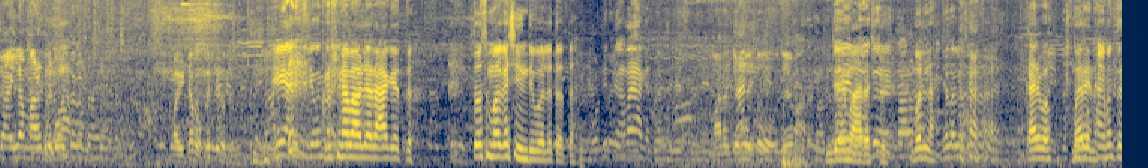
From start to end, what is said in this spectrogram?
चायला मार्टर बोलतो का पैठा भोकायचे का तुम्ही कृष्णा बावला राग येतो. तोच मगाशी हिंदी बोलत होता. मराठी बोलतो जय महाराष्ट्र. बोल ना. काय रे भाऊ? बरे ना. म्हणतो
